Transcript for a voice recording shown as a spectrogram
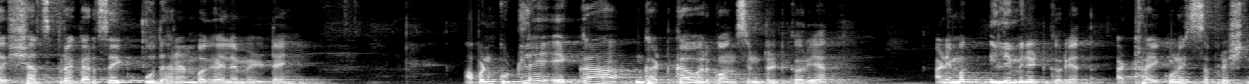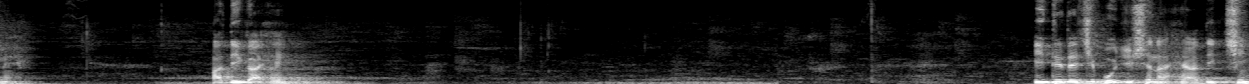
तशाच प्रकारचं एक उदाहरण बघायला मिळतंय. आपण कुठल्याही एका घटकावर कॉन्सन्ट्रेट करूयात आणि मग इलिमिनेट करूयात. अठरा एकोणीसचा प्रश्न आहे. अधिक आहे. इथे त्याची पोझिशन आहे अधिकची.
